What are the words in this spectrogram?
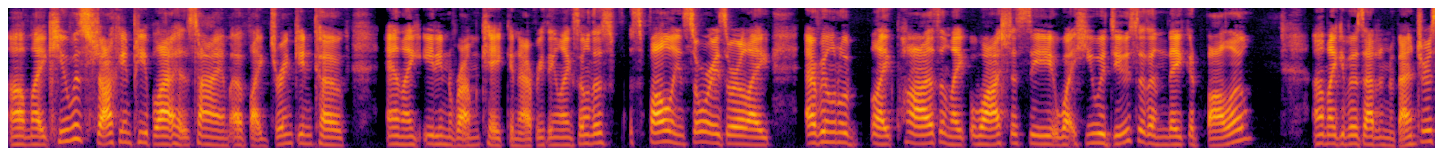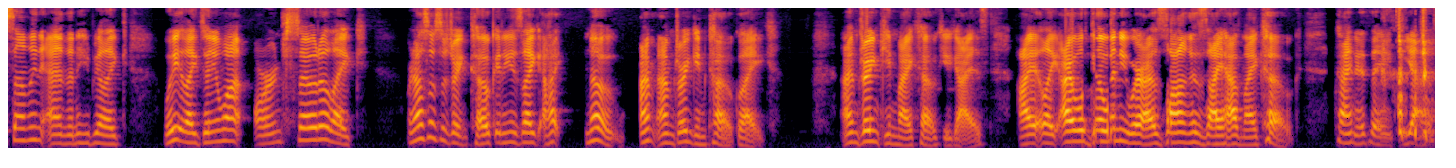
Um, like he was shocking people at his time of like drinking coke and like eating rum cake and everything. Like some of those following stories were like everyone would like pause and like watch to see what he would do so then they could follow. Um, like if it was at an event or something, and then he'd be like, "Wait, like, don't you want orange soda? Like, we're not supposed to drink Coke." And he's like, "I no, I'm I'm drinking Coke. Like, I'm drinking my Coke, you guys. I like I will go anywhere as long as I have my Coke." Kind of thing. Yes.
